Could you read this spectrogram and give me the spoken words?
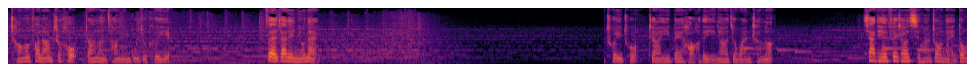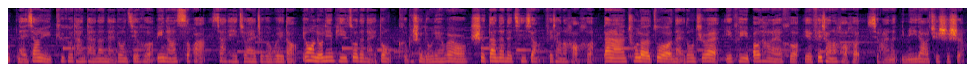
常温放凉之后转冷藏凝固就可以。再加点牛奶，戳一戳，这样一杯好喝的饮料就完成了。夏天非常喜欢撞奶冻，奶香与 QQ 弹弹的奶冻结合，冰凉丝滑，夏天就爱这个味道。用榴莲皮做的奶冻可不是榴莲味哦，是淡淡的清香，非常的好喝。当然，除了做奶冻之外，也可以煲汤来喝，也非常的好喝。喜欢的你们一定要去试试。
